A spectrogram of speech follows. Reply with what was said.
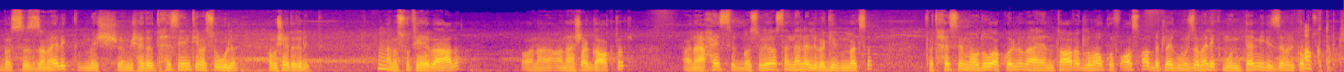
بس الزمالك مش مش هتحس إن انت مسؤولة أو مش هيتغلب. أنا صوتي هيبقى أعلى وأنا أنا هشجع أكتر. أنا هحس بمسؤولية أصلا إن أنا اللي بجيب المكسب. فتحس الموضوع كل ما ينتعرض لموقف أصعب بتلاقي جمهور الزمالك منتمي للزمالك أكتر, أكتر.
